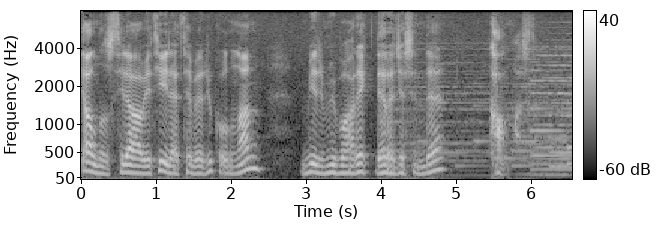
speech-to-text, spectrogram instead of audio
Yalnız tilavetiyle teberrük olunan bir mübarek derecesinde kalmazdı.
